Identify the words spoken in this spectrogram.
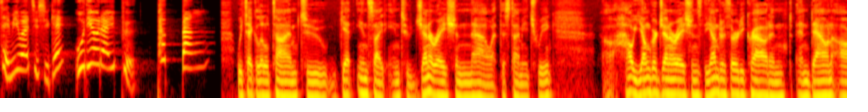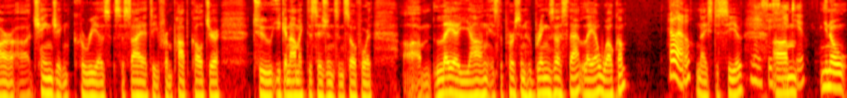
재미와 지식의 오디오 라이프 팝빵 We take a little time to get insight into Generation Now at this time each week. Uh, how younger generations, the under 30 crowd, and, and down are uh, changing Korea's society from pop culture to economic decisions and so forth. Um, Leah Young is the person who brings us that. Leah, welcome. Hello. Nice to see you. Nice to see Um, you too. You know,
